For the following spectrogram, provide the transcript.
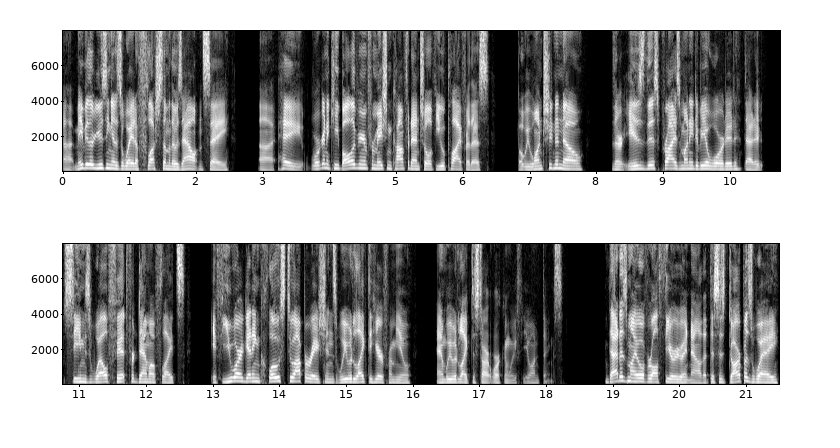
Uh, maybe they're using it as a way to flush some of those out and say, uh, hey, we're going to keep all of your information confidential if you apply for this, but we want you to know there is this prize money to be awarded, that it seems well fit for demo flights. If you are getting close to operations, we would like to hear from you and we would like to start working with you on things. That is my overall theory right now that this is DARPA's way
